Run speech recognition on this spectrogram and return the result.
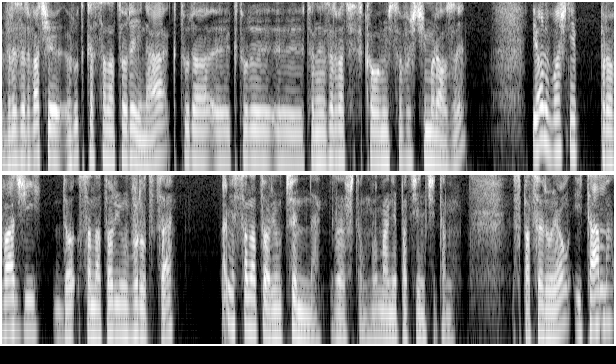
w rezerwacie Rudka Sanatoryjna, która, który, ten rezerwat jest koło miejscowości Mrozy. I on właśnie prowadzi do sanatorium w Rudce. Tam jest sanatorium czynne zresztą. Normalnie pacjenci tam spacerują i tam,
